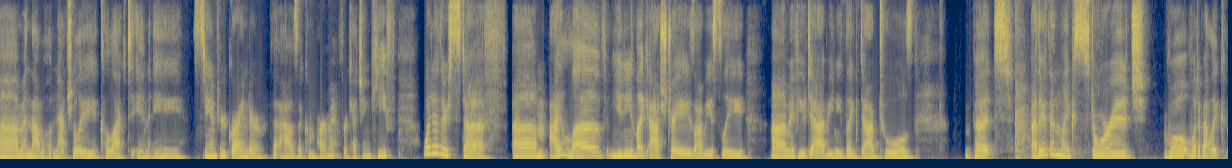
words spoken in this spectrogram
um, and that will naturally collect in a standard grinder that has a compartment for catching keef. What other stuff? Um, I love, you need like ashtrays, obviously. Um, if you dab, you need like dab tools. But other than like storage, well, what about like,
